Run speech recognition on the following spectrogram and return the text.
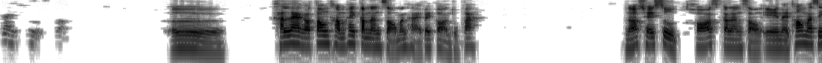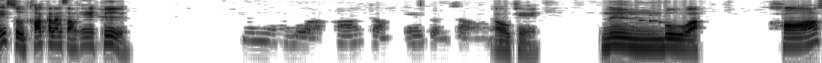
ใส่สูตรก่อนเออ ขั้นแรกเราต้องทำให้กำลังสองมันหายไปก่อนถูกปะเนาะใช้สูตร cos กำลังสอง a ไหนท่องมาสิสูตร cos กำลังสอง a คือหนึ่งบวกคอสสองเอส่วนสองโอเคหนึ่งบวก cos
